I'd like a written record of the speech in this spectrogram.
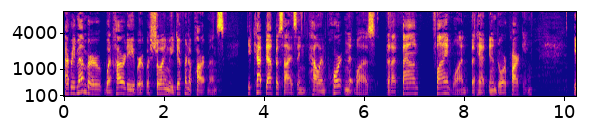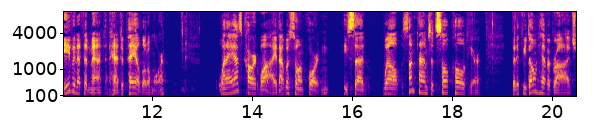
I remember when Howard Ebert was showing me different apartments, he kept emphasizing how important it was that I found find one that had indoor parking, even if it meant I had to pay a little more. When I asked Howard why that was so important, he said, Well, sometimes it's so cold here that if you don't have a garage,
